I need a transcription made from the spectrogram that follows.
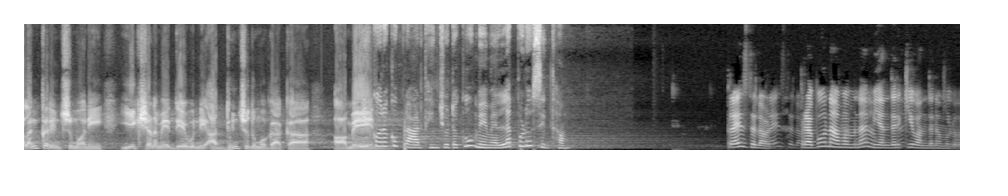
అలంకరించుము అని ఈ క్షణమే దేవుణ్ణి అర్థించుదుముగాక ఆమె కొరకు ప్రార్థించుటకు మేమెల్లప్పుడూ సిద్ధం. ప్రైజ్ ద లార్డ్. ప్రభు నామమున మీ అందరికీ వందనములు.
